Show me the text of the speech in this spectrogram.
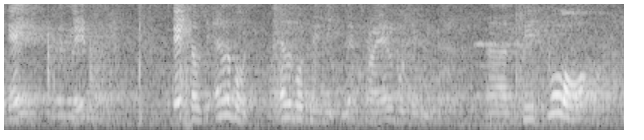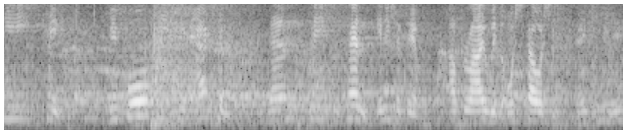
Okay? Yes, please. Okay, so the elbow, elbow technique. Let's try elbow technique. Uh, before he takes, before he take action, then take the sen initiative. Apply with oshitaoshi. Okay, please.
